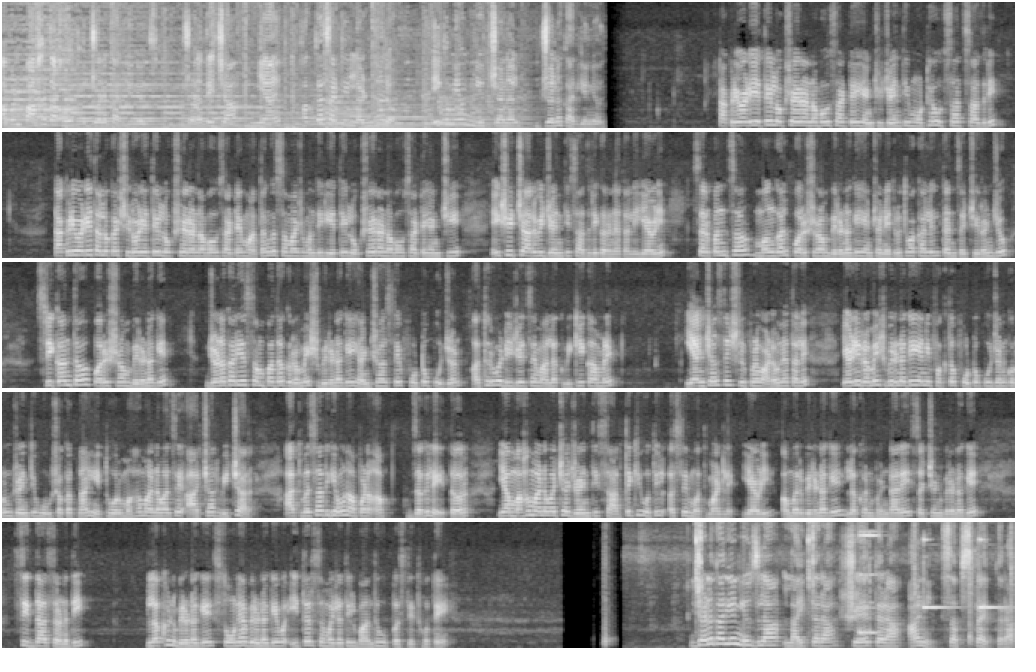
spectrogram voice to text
आपण पाहत आहोत जनकार्य न्यूज. जनतेच्या न्याय हक्कासाठी लढणारं एकमेव news channel Jankarya news. Takaliwadi येथे लोकशाहीर अण्णाभाऊ साठे यांची जयंती मोठ्या उत्साहात साजरी. टाकडीवाडी तालुका शिरोळ येथे लोकशाहीर अण्णाभाऊ साठे मातंग समाज मंदिर येथे लोकशाहीर अण्णाभाऊ साठे यांची एकशे चारवी जयंती साजरी करण्यात आली. यावेळी सरपंच मंगल परशुराम बिरणगे यांच्या नेतृत्वाखालील त्यांचे चिरंजीव श्रीकांत परशुराम बिरणगे जनकार्य संपादक रमेश बिरणगे यांच्या हस्ते फोटोपूजन. अथर्व डीजेचे मालक विकी कांबळे यांच्या हस्ते श्रीफळ वाढवण्यात आले. यावेळी रमेश बिरणगे यांनी फक्त फोटोपूजन करून जयंती होऊ शकत नाही थोर महामानवाचे आचार विचार आत्मसात घेऊन आपण आप जगले तर या महामानवाच्या जयंती सार्थकी होतील असे मत मांडले. यावेळी अमर बिरणगे लखन भंडारे सचिन बिरणगे सिद्धा सणदीप लखन बिरणगे सोन्या बिरणगे व इतर समाजातील बांधव उपस्थित होते. जनकार्य न्यूजला लाईक करा शेअर करा आणि सबस्क्राईब करा.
